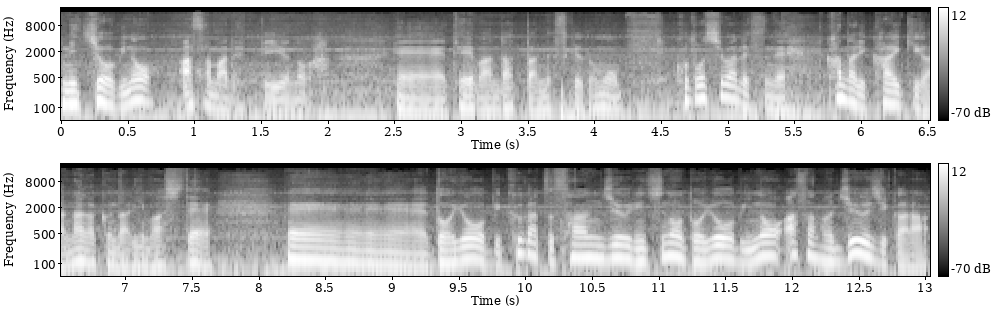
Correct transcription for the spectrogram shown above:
日曜日の朝までっていうのが、えー定番だったんですけども今年はですねかなり会期が長くなりまして、えー土曜日9月30日の土曜日の朝の10時から、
